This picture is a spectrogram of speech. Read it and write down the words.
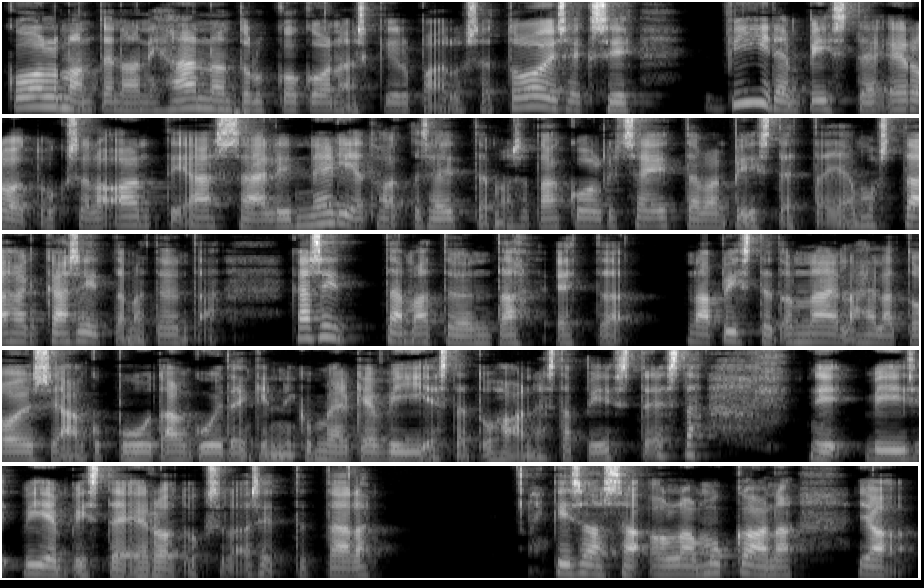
kolmantena, niin hän on tullut kokonaiskilpailussa toiseksi viiden pisteen erotuksella Antti S. eli 4737 pistettä. Ja musta tämähän käsittämätöntä, käsittämätöntä, että nämä pisteet on näin lähellä toisiaan, kun puhutaan kuitenkin niin kuin melkein viiestä tuhannesta pisteestä, niin viiden pisteen erotuksella sitten täällä kisassa ollaan mukana. Ja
